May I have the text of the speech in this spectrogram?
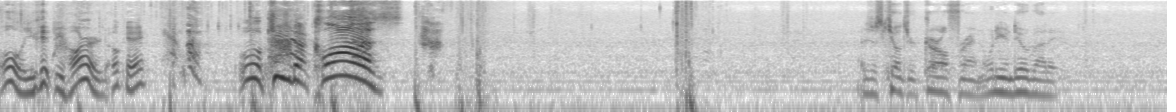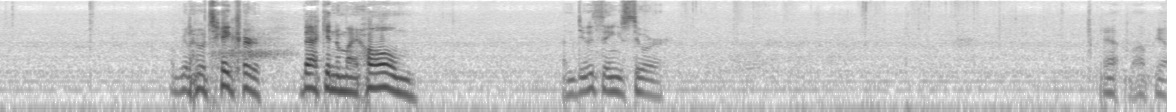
Oh, you hit me hard. Okay. Oh, King got claws! I just killed your girlfriend. What are you gonna do about it? I'm gonna go take her back into my home and do things to her. Yeah, well, yeah.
